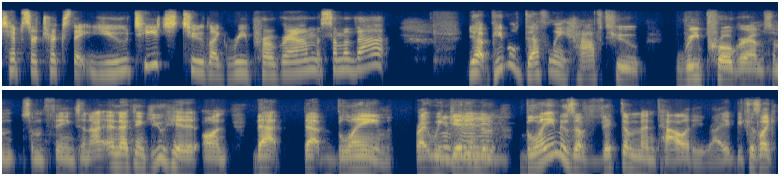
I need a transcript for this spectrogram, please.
tips or tricks that you teach to like reprogram some of that? Yeah, people definitely have to reprogram some some things, and I and I think you hit it on that that blame right? We mm-hmm. get into mm-hmm. blame is a victim mentality, right? Because like,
